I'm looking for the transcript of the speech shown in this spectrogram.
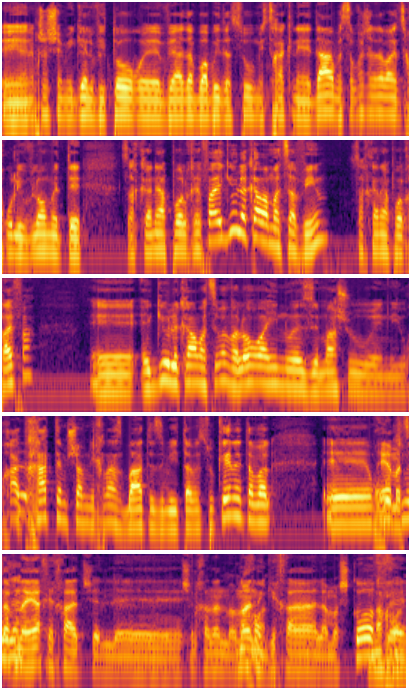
אה, אני חושב שמיגל ויטור אה, ויד אבו עביד עשו משחק נהדר, בסופו של דבר הצליחו לבלום את אה, שחקני הפועל חיפה, הגיעו לכמה מצבים, שחקני הפועל חיפה, הגיעו לכמה מצבים, אבל לא ראינו איזה משהו מיוחד. חתם שם נכנס, בעט איזה בעיטה מסוכנת, אבל היה חוץ מצב מזה- נייח אחד של, אה, של חנן ממן, נכון. נגיחה למשקוף, נכון, ועוד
